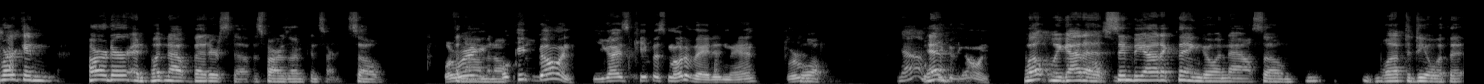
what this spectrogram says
working harder and putting out better stuff, as far as I'm concerned. So Well, we're, Phenomenal. we'll keep going you guys keep us motivated man we're cool. no. Yeah. keep it going Well, we got a symbiotic thing going now, so we'll have to deal with it.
